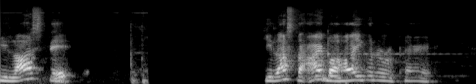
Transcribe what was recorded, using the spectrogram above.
He lost it. He lost the eyeball. How are you gonna repair it?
